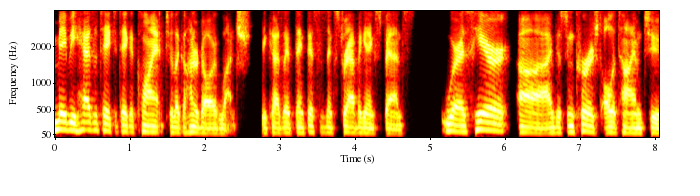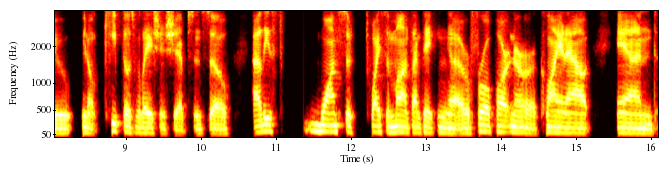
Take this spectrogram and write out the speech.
maybe hesitate to take a client to like a hundred dollar lunch because I think this is an extravagant expense. Whereas here, uh, I'm just encouraged all the time to, you know, keep those relationships. And so at least once or twice a month, I'm taking a referral partner or a client out and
